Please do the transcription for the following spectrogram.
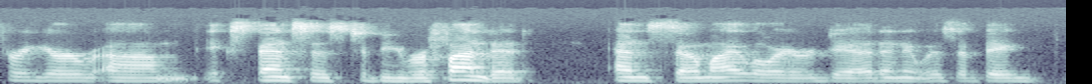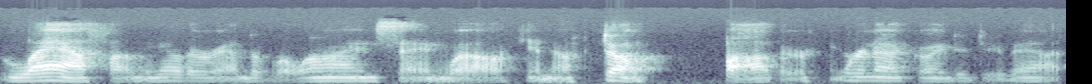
for your um, expenses to be refunded. And so my lawyer did, and it was a big laugh on the other end of the line saying, well, you know, don't bother. We're not going to do that.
